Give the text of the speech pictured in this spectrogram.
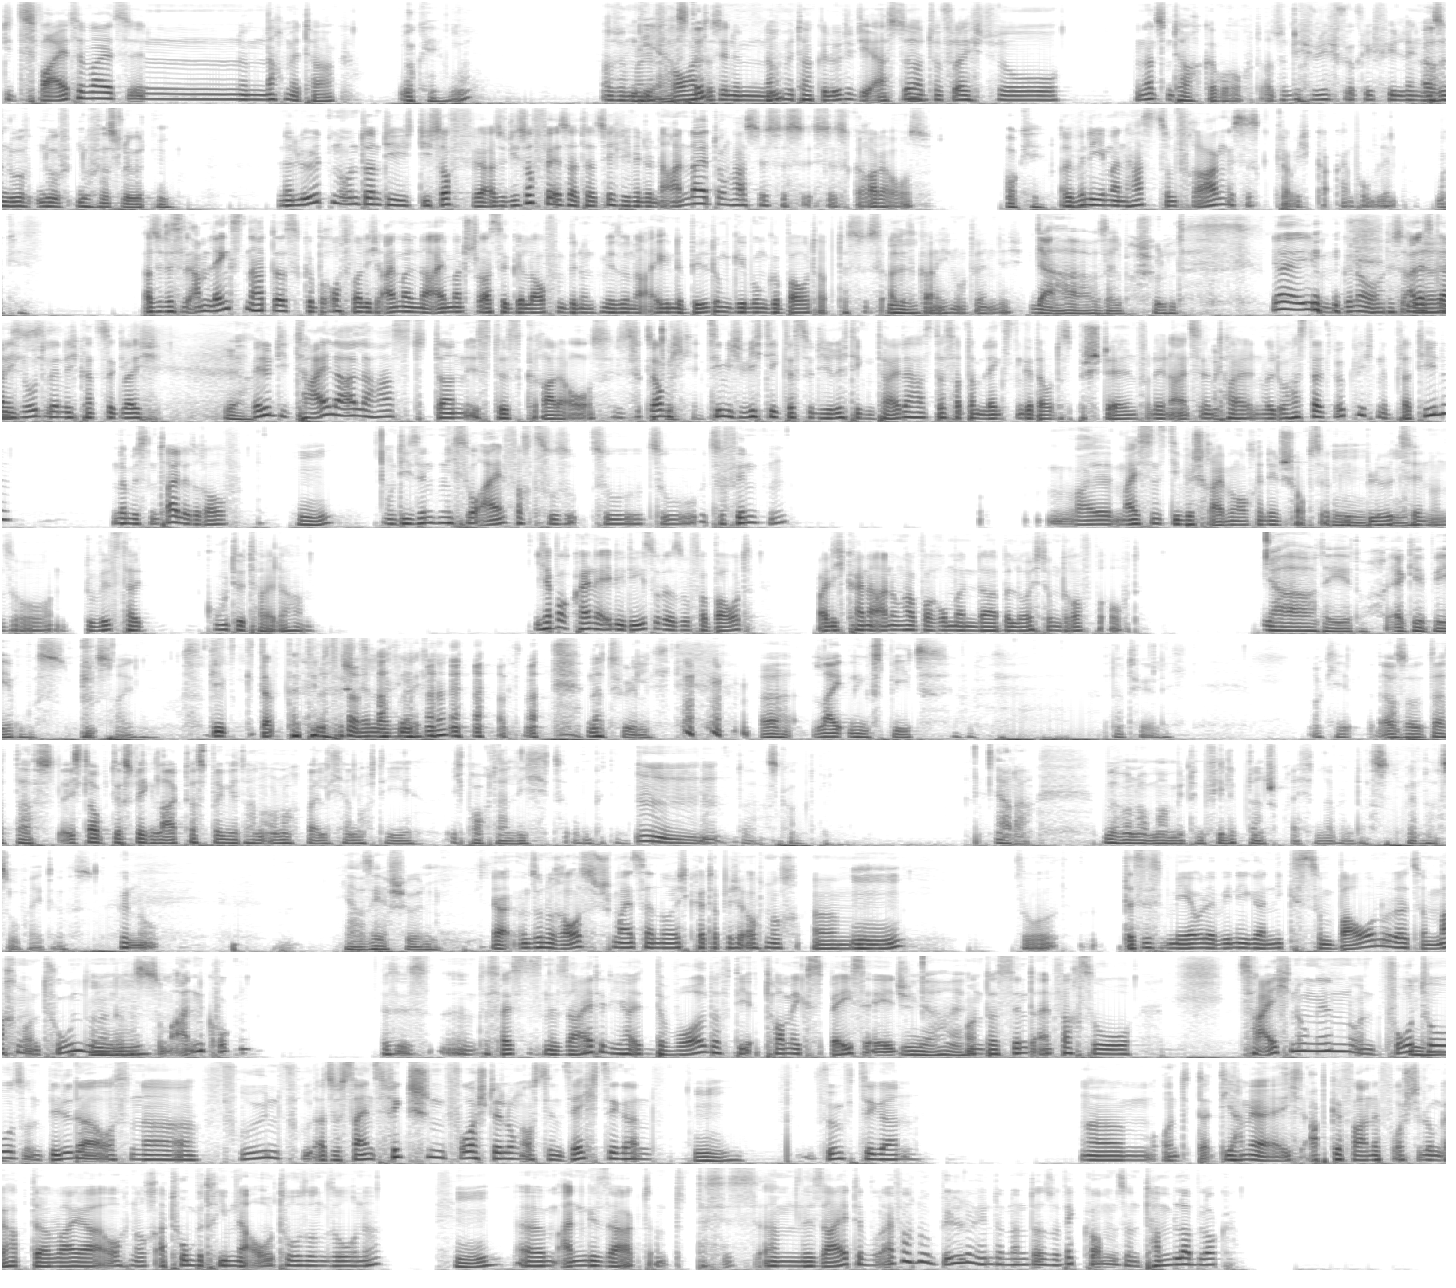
Die zweite war jetzt in einem Nachmittag. Okay. Also meine Frau hat das in einem hm? Nachmittag gelötet. Die erste hm. hatte vielleicht so den ganzen Tag gebraucht. Also nicht, nicht wirklich viel länger. Also nur, nur, nur fürs Löten. Eine Löten und dann die, die Software. Also die Software ist ja tatsächlich, wenn du eine Anleitung hast, ist es, ist es geradeaus. Okay. Also wenn du jemanden hast zum Fragen, ist es, glaube ich, gar kein Problem. Okay. Also das, am längsten hat das gebraucht, weil ich einmal eine Einbahnstraße gelaufen bin und mir so eine eigene Bildumgebung gebaut habe. Das ist alles mhm. gar nicht notwendig. Ja, selber schuld. Ja, eben, genau. Das ist alles ja, gar nicht notwendig. Kannst du gleich. Ja. Wenn du die Teile alle hast, dann ist das geradeaus. Es ist, glaube ich, okay. ziemlich wichtig, dass du die richtigen Teile hast. Das hat am längsten gedauert, das Bestellen von den einzelnen okay. Teilen, weil du hast halt wirklich eine Platine und da müssen Teile drauf. Mhm. Und die sind nicht so einfach zu, zu, zu, zu finden weil meistens die Beschreibung auch in den Shops irgendwie mhm. blöd sind und so. Und du willst halt gute Teile haben. Ich habe auch keine LEDs oder so verbaut, weil ich keine Ahnung habe, warum man da Beleuchtung drauf braucht. Ja, nee, doch. RGB muss, muss sein. Geht, da, da tippst du schneller gleich, ne? Natürlich. uh, Lightning Speed. Natürlich. Okay, also da, das, ich glaube, deswegen lag das bei mir dann auch noch, weil ich ja noch die, ich brauche da Licht unbedingt. Mm. Das kommt. Ja, da müssen wir nochmal mit dem Philipp dann sprechen, ne, wenn das, wenn das soweit ist. Genau. Ja, sehr schön. Ja, und so eine Rausschmeißer-Neuigkeit habe ich auch noch. Ähm, mhm. So, das ist mehr oder weniger nichts zum Bauen oder zum Machen und Tun, sondern mhm. das ist zum Angucken. Das ist, äh, das heißt, es ist eine Seite, die heißt The Vault of the Atomic Space Age. Ja, ja. Und das sind einfach so Zeichnungen und Fotos mhm. und Bilder aus einer frühen, früh, also Science-Fiction-Vorstellung aus den 60ern, mhm. 50ern, ähm, und da, die haben ja echt abgefahrene Vorstellungen gehabt. Da war ja auch noch atombetriebene Autos und so, ne? Mhm. Ähm, angesagt. Und das ist ähm, eine Seite, wo einfach nur Bilder hintereinander so wegkommen, so ein Tumblr-Block.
